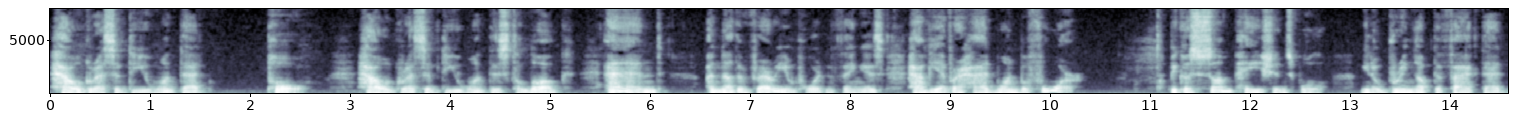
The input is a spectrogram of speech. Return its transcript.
how aggressive do you want that pull? How aggressive do you want this to look? And another very important thing is have you ever had one before? Because some patients will, you know, bring up the fact that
